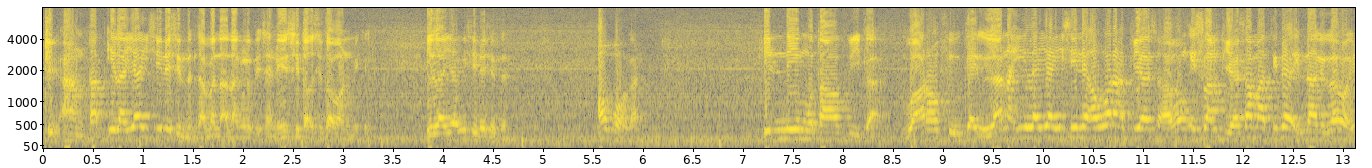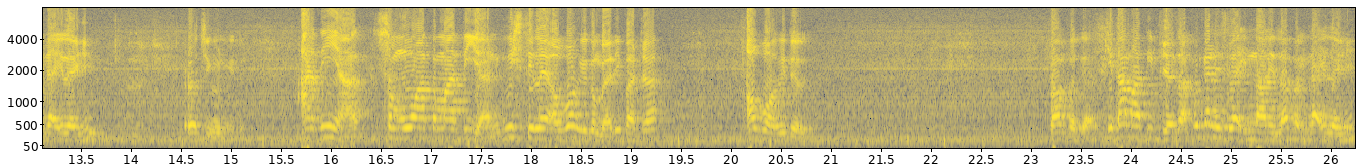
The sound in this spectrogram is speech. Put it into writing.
Diangkat ilayah sini sinten? Sampai tak ngerti ini sitok-sitok kan mikir. Ilayah sini sinten? Allah kan? Ini mutawafika warofiuka ilayah nah ilayah sini Allah biasa. Orang Islam biasa mati deh innalillah wa inna ilaihi rojiun gitu. Artinya semua kematian istilah Allah kembali pada Allah gitu. loh Paham ya? Kita mati biasa pun kan istilah innalillah wa inna ilaihi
